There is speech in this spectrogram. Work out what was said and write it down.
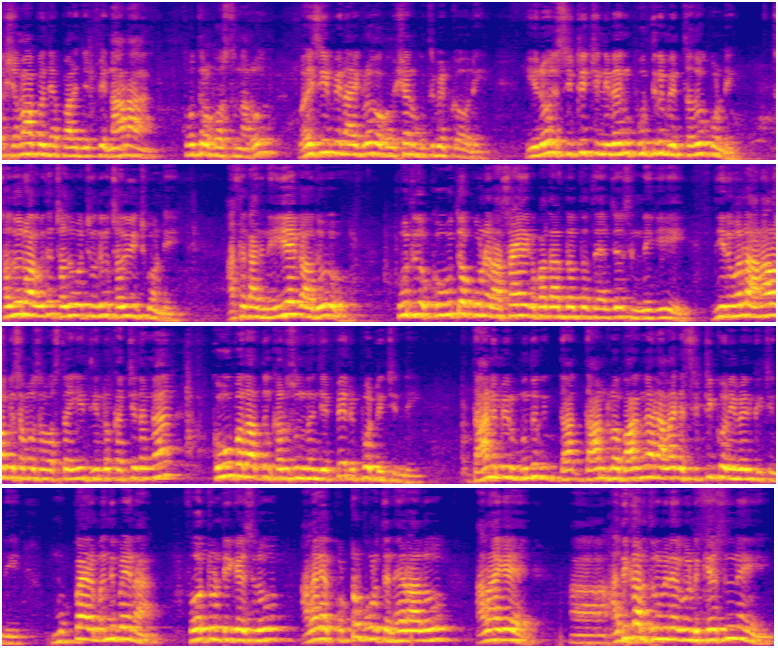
క్షమాపణ చెప్పాలని చెప్పి నానా కూతురుకు వస్తున్నారు. వైసీపీ నాయకులు ఒక విషయాన్ని గుర్తుపెట్టుకోవాలి. ఈ రోజు ఇచ్చిన నివేదిక పూర్తిగా మీరు చదువుకోండి. చదువు రాకపోతే చదువు వచ్చినందుకు చదివించుకోండి. అసలు అది నెయ్యే కాదు. పూర్తిగా కొవ్వుతో కూడిన రసాయనిక పదార్థాలతో తయారు చేసిన నెయ్యి. దీనివల్ల అనారోగ్య సమస్యలు వస్తాయి. దీనిలో ఖచ్చితంగా కొవ్వు పదార్థం కలుసుందని చెప్పి రిపోర్ట్ ఇచ్చింది. దాన్ని మీరు ముందుకు దా- దాంట్లో భాగంగానే అలాగే సిట్టికో నివేదిక ఇచ్చింది. ముప్పై ఆరు మంది పైన ఫోర్ ట్వంటీ కేసులు అలాగే కుట్రపూరిత నేరాలు అలాగే అధికార దుర్వినియోగం కేసుల్ని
